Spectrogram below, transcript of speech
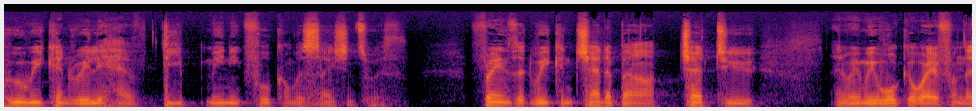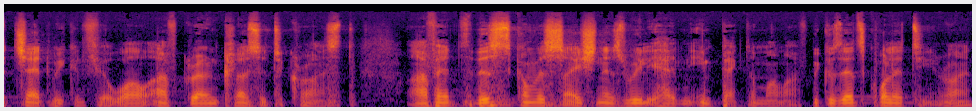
who we can really have deep, meaningful conversations with? Friends that we can chat about, chat to, and when we walk away from the chat, we can feel, well, I've grown closer to Christ. I've had this conversation has really had an impact on my life because that's quality, right?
